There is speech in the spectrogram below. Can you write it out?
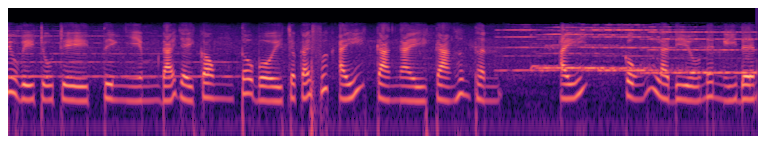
chư vị trụ trì tiền nhiệm đã dày công tô bồi cho cái phước ấy càng ngày càng hưng thịnh. Ấy cũng là điều nên nghĩ đến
